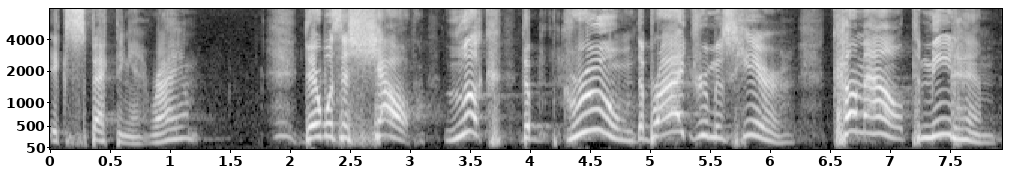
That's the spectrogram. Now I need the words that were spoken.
expecting it, right? There was a shout Look, the groom, the bridegroom is here. Come out to meet him.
